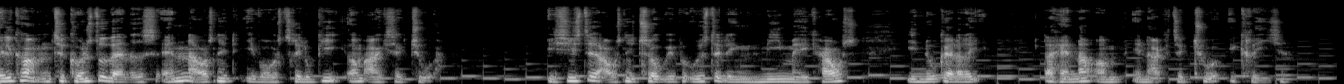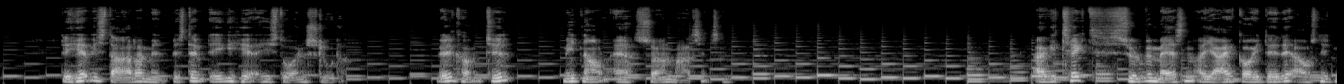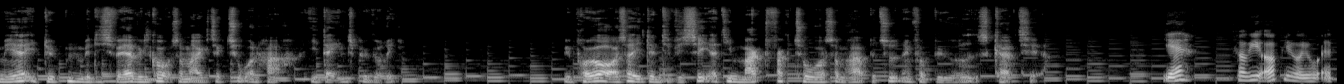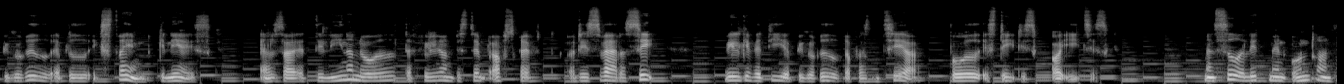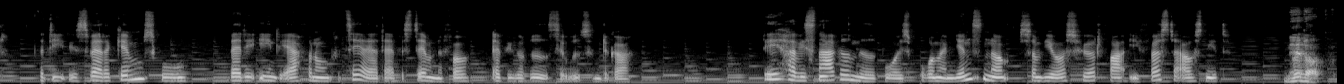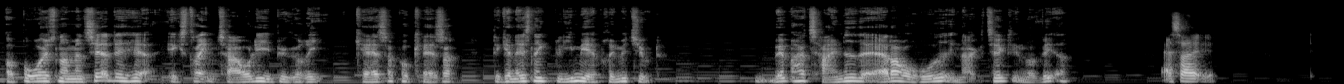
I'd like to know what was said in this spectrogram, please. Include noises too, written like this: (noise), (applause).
Velkommen til Kunstudvalgets anden afsnit i vores trilogi om arkitektur. I sidste afsnit så vi på udstillingen Me Make House i Nu Galleri, der handler om en arkitektur i krise. Det er her vi starter, men bestemt ikke her historien slutter. Velkommen til. Mit navn er Søren Martinsen. Arkitekt Sølve Madsen og jeg går i dette afsnit mere i dybden med de svære vilkår, som arkitekturen har i dagens byggeri. Vi prøver også at identificere de magtfaktorer, som har betydning for byggeriets karakter. Ja, for vi oplever jo, at byggeriet er blevet ekstremt generisk. Altså at det ligner noget, der følger en bestemt opskrift, og det er svært at se, hvilke værdier byggeriet repræsenterer, både æstetisk og etisk. Man sidder lidt med en undren, fordi det er svært at gennemskue, hvad det egentlig er for nogle kriterier, der er bestemmende for, at byggeriet ser ud, som det gør. Det har vi snakket med Boris Bormann Jensen om, som vi også hørte fra i første afsnit. Netop, og Boris, når man ser det her ekstremt taglige byggeri, kasser på kasser, det kan næsten ikke blive mere primitivt. Hvem har tegnet det? Er der overhovedet en arkitekt involveret? Altså,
